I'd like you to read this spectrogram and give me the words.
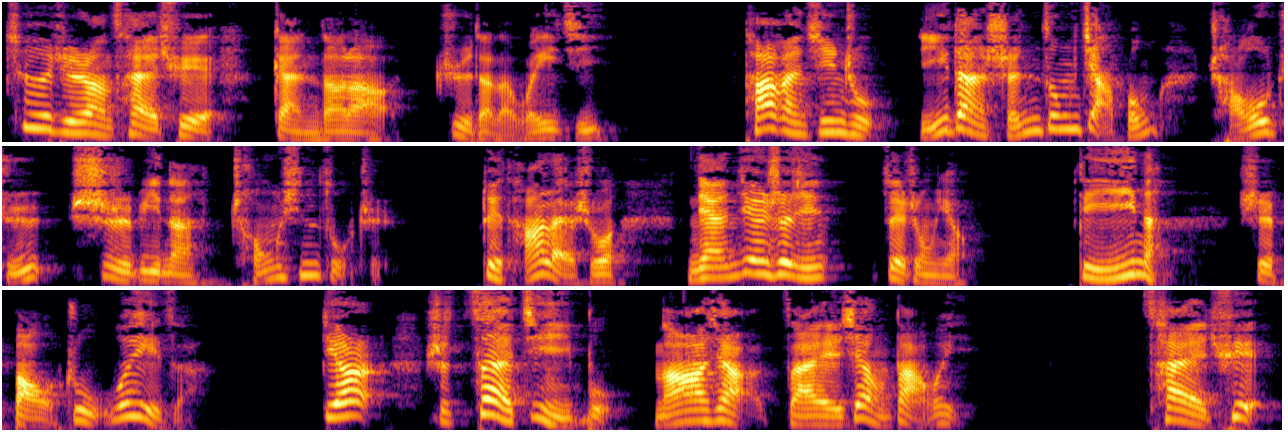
这就让蔡确感到了巨大的危机。他很清楚，一旦神宗驾崩，朝局势必呢重新组织。对他来说，两件事情最重要：第一呢是保住位子，第二是再进一步拿下宰相大位。蔡确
